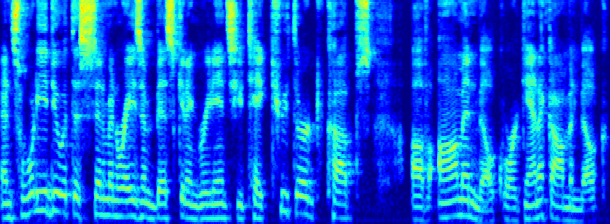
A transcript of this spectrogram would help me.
And so, what do you do with this cinnamon raisin biscuit ingredients? You take two third cups of almond milk, organic almond milk,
